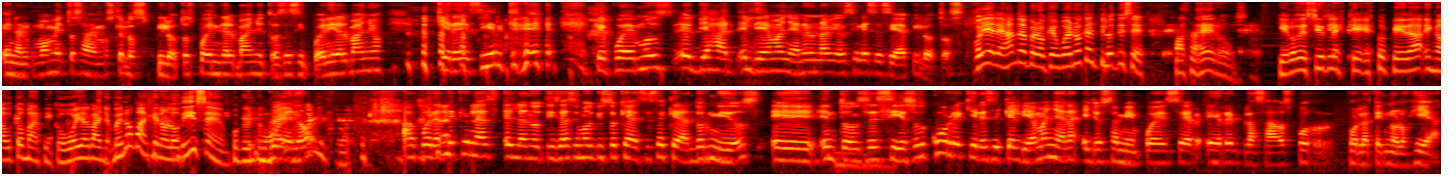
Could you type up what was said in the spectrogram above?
En algún momento sabemos que los pilotos pueden ir al baño, entonces si pueden ir al baño, quiere decir que, que podemos eh, viajar el día de mañana en un avión sin necesidad de pilotos. Oye, Alejandra, pero qué bueno que el piloto dice, pasajeros, quiero decirles que esto queda en automático, voy al baño. Menos mal que no lo dicen, porque bueno, acuérdate que en las, en las noticias hemos visto que a veces se quedan dormidos, eh, entonces si eso ocurre, quiere decir que el día de mañana ellos también pueden ser eh, reemplazados por, por la tecnología.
